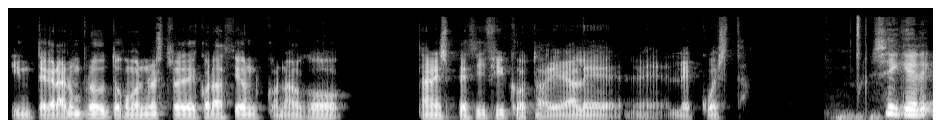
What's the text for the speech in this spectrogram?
integrar un producto como el nuestro de decoración con algo tan específico todavía le, cuesta. Sí, que,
